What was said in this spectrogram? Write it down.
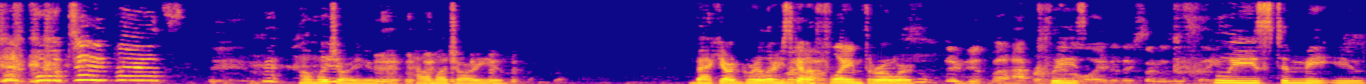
Deadpool titty pants. How much are you? How much are you? Backyard griller. He's got a flamethrower. Dude just about hyperventilated Please. as soon as he seen. Pleased to meet you.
